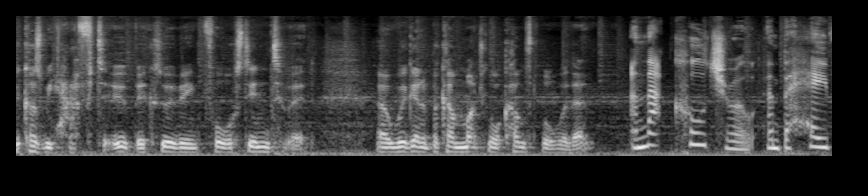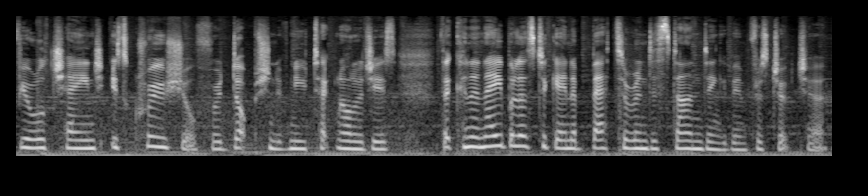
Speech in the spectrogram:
because we have to, because we're being forced into it, uh, we're going to become much more comfortable with it. And that cultural and behavioural change is crucial for adoption of new technologies that can enable us to gain a better understanding of infrastructure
